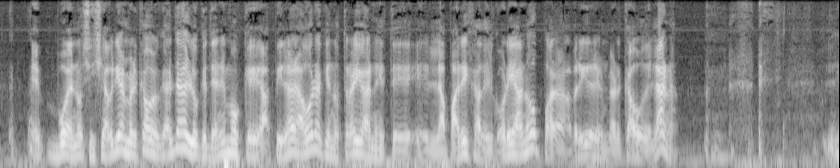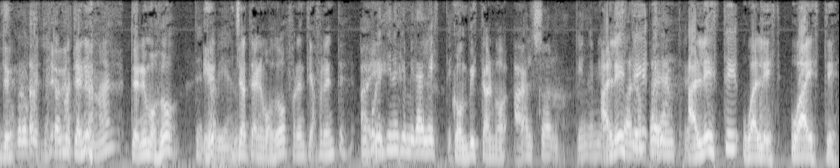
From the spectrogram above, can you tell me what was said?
eh, bueno, si se abría el mercado del capital, lo que tenemos que aspirar ahora es que nos traigan este, eh, la pareja del coreano para abrir el mercado de lana. Yo creo que esto no estaría mal. Tenemos dos. Está Eh, bien. Ya tenemos dos frente a frente. No, ahí, porque tienen que mirar al este, Con vista al, mo- a- al sol. Tienen que mirar al al sol, este, no pueden- al este o al este o a este.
